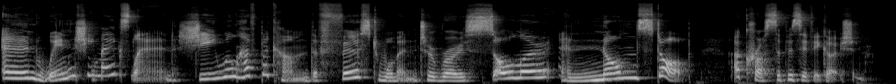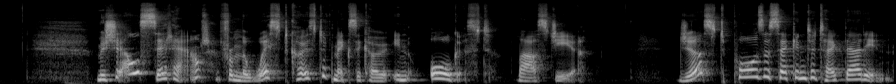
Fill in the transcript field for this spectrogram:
and when she makes land, she will have become the first woman to row solo and non stop across the Pacific Ocean. Michelle set out from the west coast of Mexico in August last year. Just pause a second to take that in.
